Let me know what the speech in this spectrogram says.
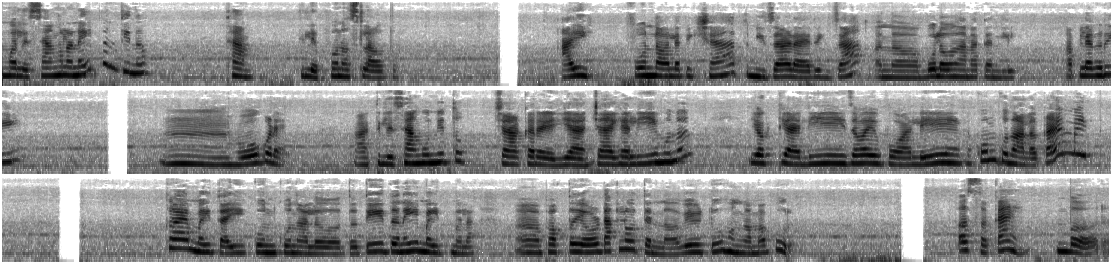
मला सांगलं नाही पण तिनं. थांब तिले फोनच लावतो. आई फोन लावल्यापेक्षा तुम्ही जा डायरेक्ट जा आणि बोलावून आणा त्यांनी आपल्या घरी? हो गड्या. हा, तिला सांगून येतो चहा करायला या चहा घ्यायला ये म्हणून. एकटी आली जवळ पो आले. कोण कोण आलं? काय माहीत आई कोण कोण आलं तर ते तर नाही माहीत मला. फक्त एवढं टाकलं होतं ना वे टू हंगामापूर. असं काय? बरं.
